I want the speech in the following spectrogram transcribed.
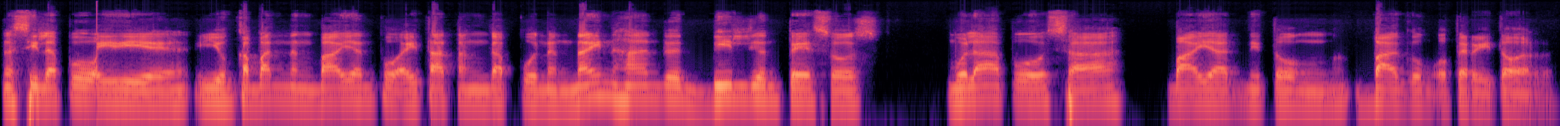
na sila po ay eh, yung kaban ng bayan po ay tatanggap po ng 900 billion pesos mula po sa bayad nitong bagong operator.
